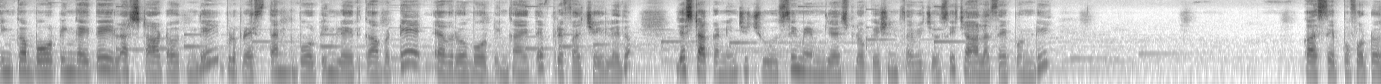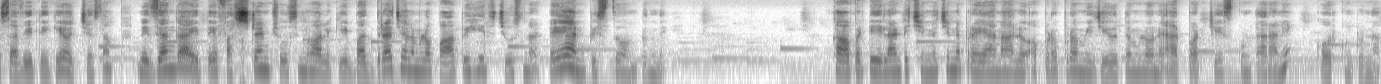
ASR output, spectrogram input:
ఇంకా బోటింగ్ అయితే ఇలా స్టార్ట్ అవుతుంది. ఇప్పుడు ప్రస్తుతానికి బోటింగ్ లేదు కాబట్టి ఎవరో బోటింగ్ అయితే ప్రిఫర్ చేయలేదు. జస్ట్ అక్కడి నుంచి చూసి మేము జస్ట్ లొకేషన్స్ అవి చూసి చాలాసేపు ఉండి కాసేపు ఫొటోస్ అవి దిగి వచ్చేసాం. నిజంగా అయితే ఫస్ట్ టైం చూసిన వాళ్ళకి భద్రాచలంలో పాపి హిల్స్ చూసినట్టే అనిపిస్తూ ఉంటుంది. కాబట్టి ఇలాంటి చిన్న చిన్న ప్రయాణాలు అప్పుడప్పుడు మీ జీవితంలోనే ఏర్పాటు చేసుకుంటారని కోరుకుంటున్నా.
